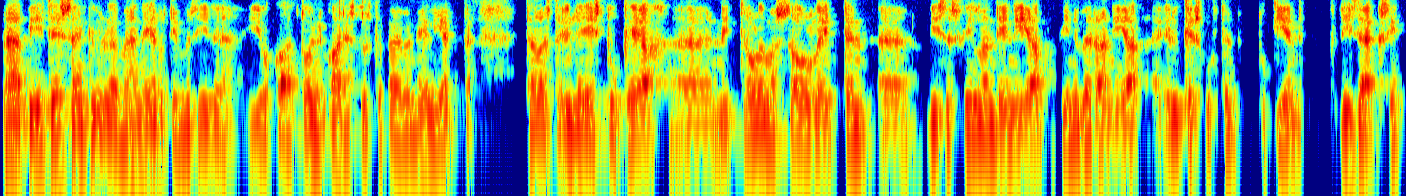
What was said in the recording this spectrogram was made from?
pääpiirteissään kyllä. Mehän ehdotimme siitä joka toinen 12. päivä 4 tällaista yleistukea niiden olemassa olleiden Business Finlandin ja Finveran ja ely tukien lisäksi.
